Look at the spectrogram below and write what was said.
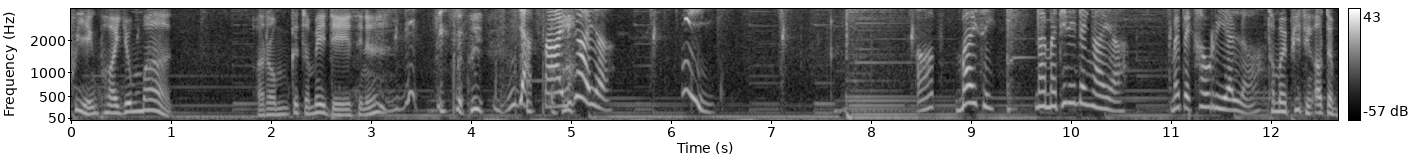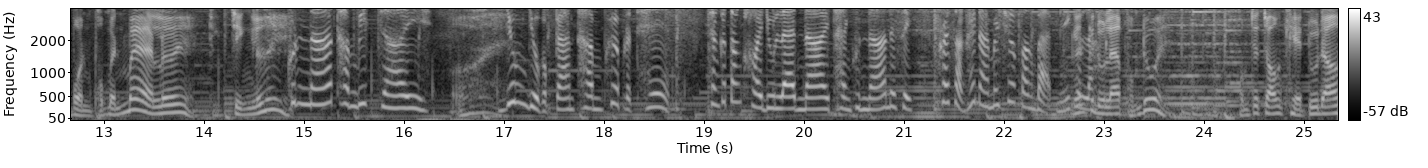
ผู้หญิงพออายุมาก อารมณ์ก็จะไม่ดีสินะ อยากตายหรือไงอะนี่ เออไม่สิ นายมาที่นี่ได้ไงอะไม่ไปเข้าเรียนเหรอ ทำไมพี่ถึงเอาแต่บ่นผมเหมือนแม่เลย จริง ๆ เลยคุณน้าทำวิจัย โอ้ยยุ่งอยู่กับการทำเพื่อประเทศ ฉันก็ต้องคอยดูแลนายแทนคุณน้านะสิ ใครสั่งให้นายไม่เชื่อฟังแบบนี้กังั้นนก็ล่ะดูแลผมด้วย ผมจะจองเขตดูดาว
